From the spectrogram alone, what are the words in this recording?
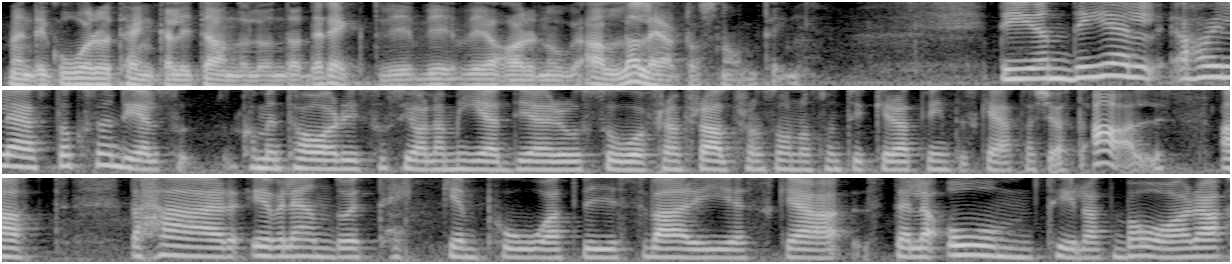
men det går att tänka lite annorlunda direkt. Vi, vi, vi har nog alla lärt oss någonting. Det är ju en del, jag har ju läst också en del kommentarer i sociala medier och så, framförallt från sådana som tycker att vi inte ska äta kött alls. Att det här är väl ändå ett tecken på att vi i Sverige ska ställa om till att bara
